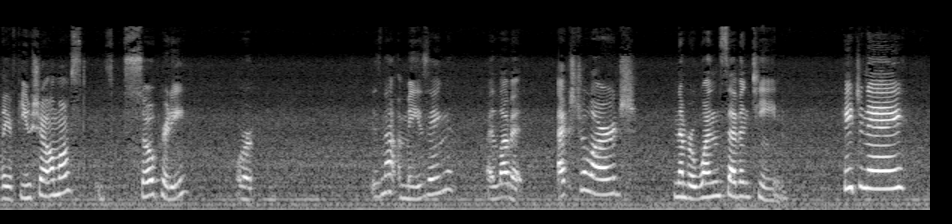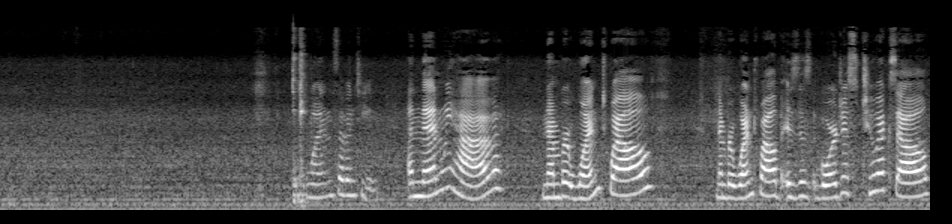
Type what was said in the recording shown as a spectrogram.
like a fuchsia almost. It's so pretty. Or isn't that amazing? I love it. Extra large, number 117. Hey, Janae. 117. And then we have number 112. Number 112 is this gorgeous 2XL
